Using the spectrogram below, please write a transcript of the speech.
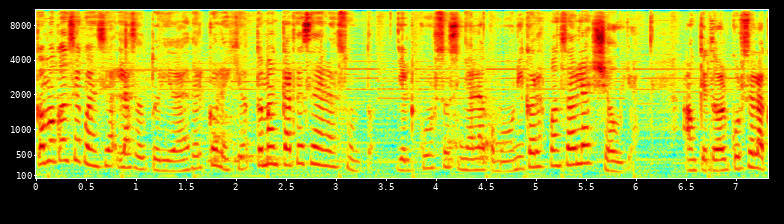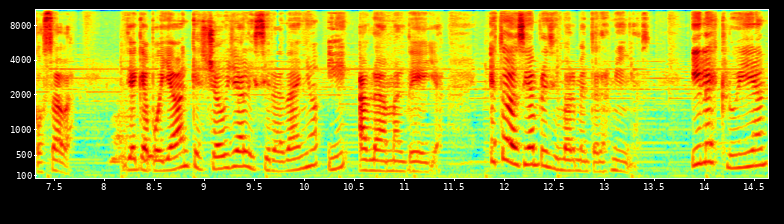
Como consecuencia, las autoridades del colegio toman cartas en el asunto y el curso señala como único responsable a Shouya, aunque todo el curso la acosaba, ya que apoyaban que Shouya le hiciera daño y hablaba mal de ella, esto lo hacían principalmente las niñas, y la excluían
